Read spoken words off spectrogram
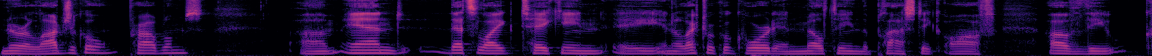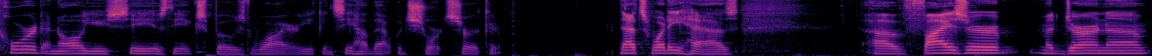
neurological problems. Um, and that's like taking a, an electrical cord and melting the plastic off of the cord, and all you see is the exposed wire. You can see how that would short circuit. That's what he has. Uh, Pfizer, Moderna,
